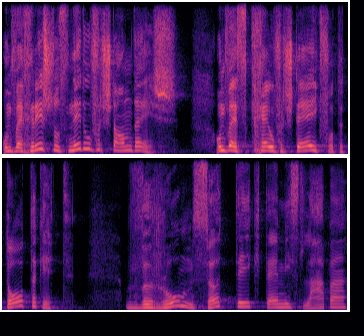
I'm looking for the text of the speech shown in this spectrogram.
Und wenn Christus nicht auferstanden ist und wenn es keine Auferstehung der Toten gibt, warum sollte ich denn mein Leben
